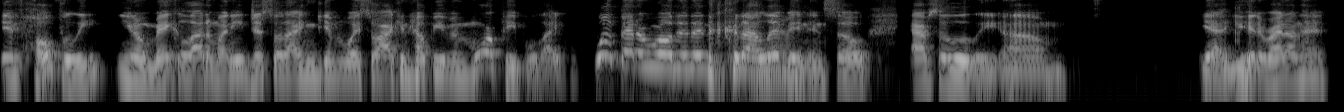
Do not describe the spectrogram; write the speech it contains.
if hopefully you know make a lot of money just so that I can give away so I can help even more people. Like what better world could I live in? And so absolutely, um, yeah, you hit it right on the head.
